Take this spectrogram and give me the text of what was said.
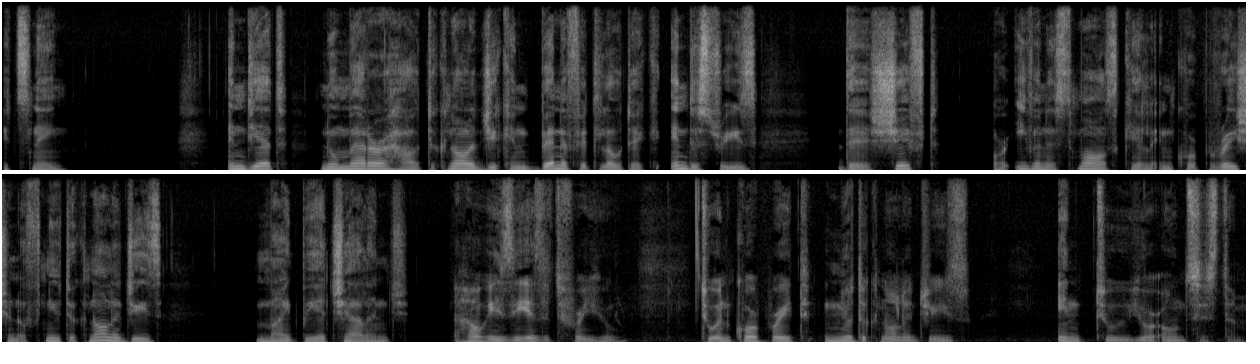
its name. And yet, no matter how technology can benefit low tech industries, the shift or even a small scale incorporation of new technologies might be a challenge. How easy is it for you to incorporate new technologies into your own system?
